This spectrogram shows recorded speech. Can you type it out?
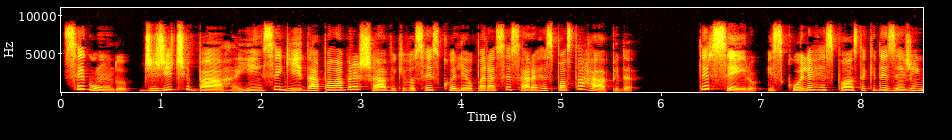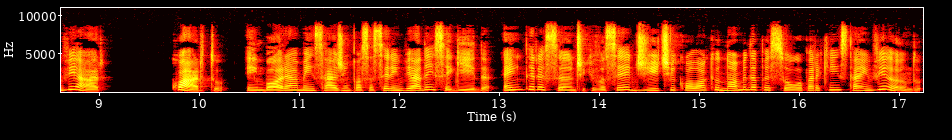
Segundo, digite barra e, em seguida, a palavra-chave que você escolheu para acessar a resposta rápida. Terceiro, escolha a resposta que deseja enviar. Quarto, Embora a mensagem possa ser enviada em seguida, é interessante que você edite e coloque o nome da pessoa para quem está enviando.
